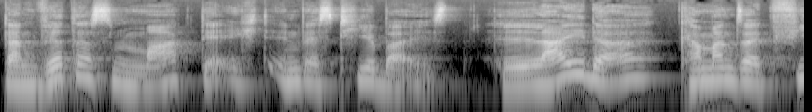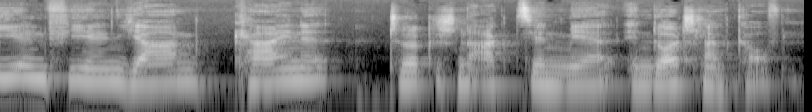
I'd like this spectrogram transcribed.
dann wird das ein Markt, der echt investierbar ist. Leider kann man seit vielen, vielen Jahren keine türkischen Aktien mehr in Deutschland kaufen.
